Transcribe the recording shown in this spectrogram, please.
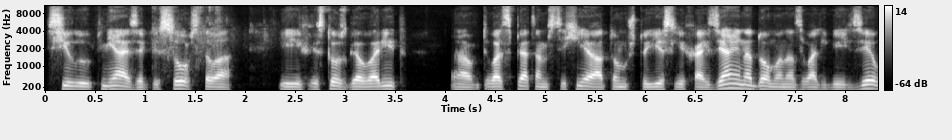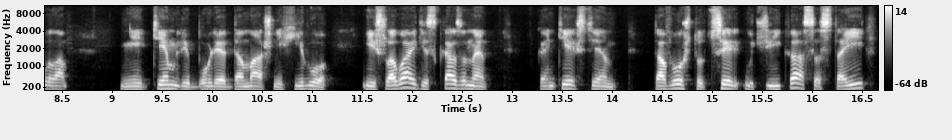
силу князя бесовства. И Христос говорит а, в 25 стихе о том, что если хозяина дома назвали Вейзеволом, не тем ли более домашних его. И слова эти сказаны в контексте того, что цель ученика состоит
